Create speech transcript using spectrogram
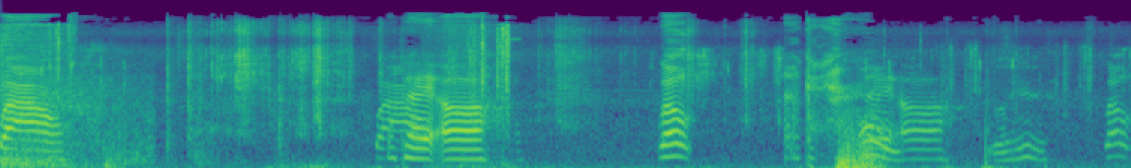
Wow. Wow. Okay, uh. Well. Okay. Okay, uh, You're here. well,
